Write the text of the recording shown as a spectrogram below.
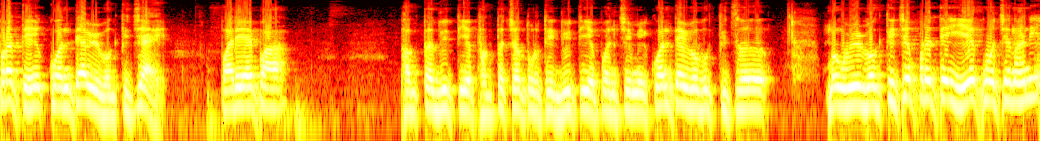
प्रते कोणत्या विभक्तीचे आहे? पर्याय पहा. फक्त द्वितीय फक्त चतुर्थी द्वितीय पंचमी कोणत्या विभक्तीचं? मग विभक्तीचे प्रत्यय एक वचन आणि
